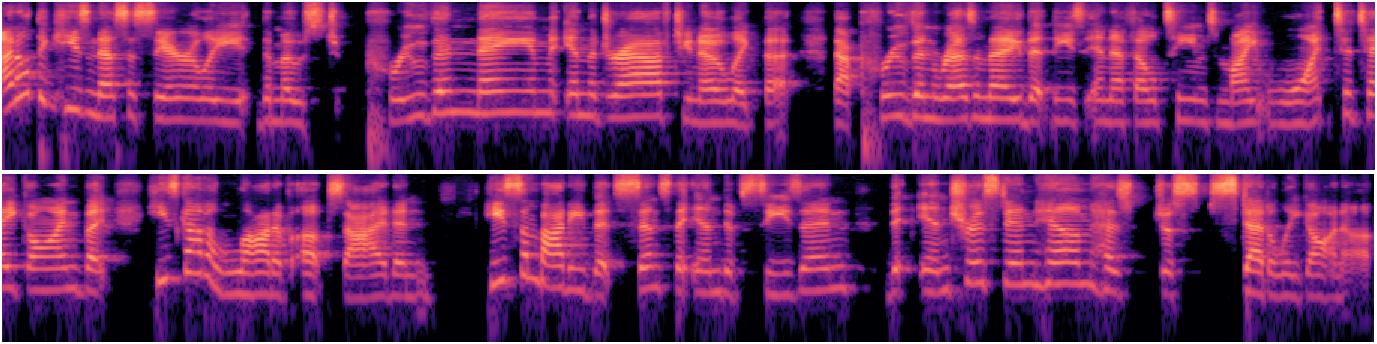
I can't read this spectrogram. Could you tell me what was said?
I don't think he's necessarily the most proven name in the draft, you know, like that that proven resume that these NFL teams might want to take on, but he's got a lot of upside and he's somebody that since the end of season, the interest in him has just steadily gone up.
